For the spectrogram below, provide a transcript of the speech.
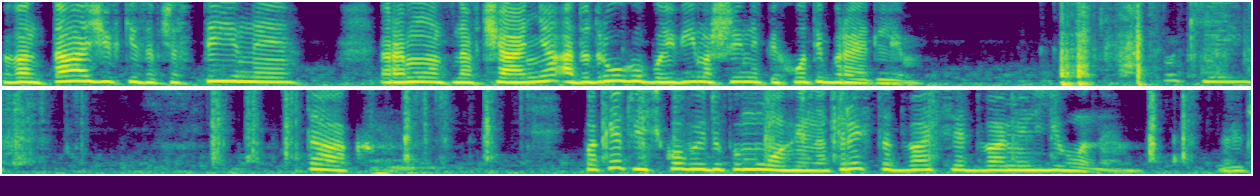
вантажівки, запчастини, ремонт навчання, а до другого бойові машини піхоти Бредлі. Окей. Так. Пакет військової допомоги на 322 мільйони від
